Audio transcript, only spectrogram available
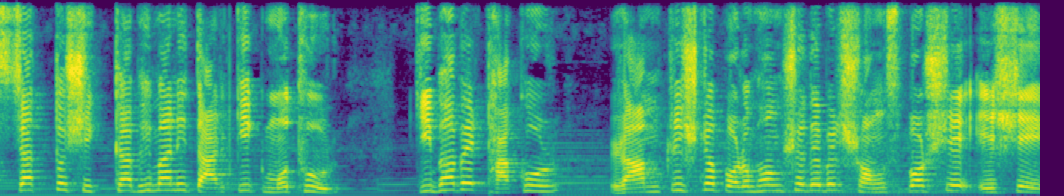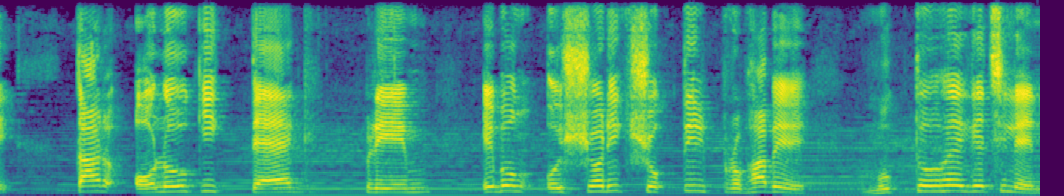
পাশ্চাত্য শিক্ষাভিমানী তার্কিক মথুর কীভাবে ঠাকুর রামকৃষ্ণ পরমহংসদেবের সংস্পর্শে এসে তার অলৌকিক ত্যাগ, প্রেম এবং ঐশ্বরিক শক্তির প্রভাবে মুক্ত হয়ে গেছিলেন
